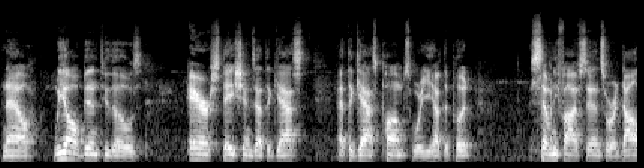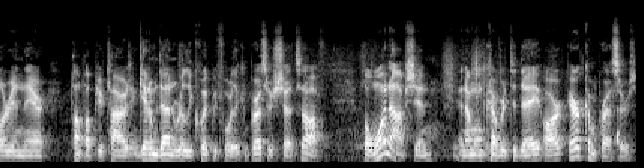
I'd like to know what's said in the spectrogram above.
Now, we all been to those air stations at the gas at the gas pumps where you have to put 75 cents or a dollar in there pump up your tires and get them done really quick before the compressor shuts off. But one option, and I'm gonna cover today, are air compressors.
